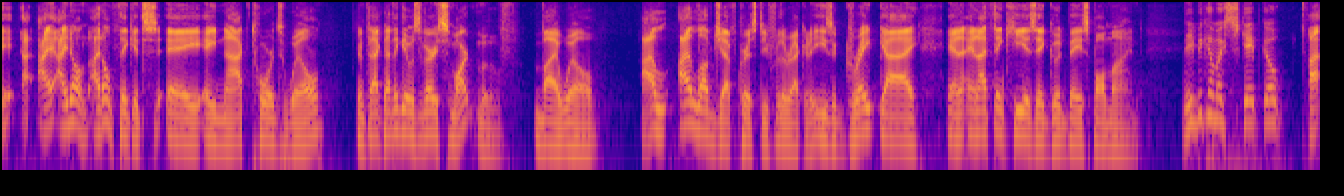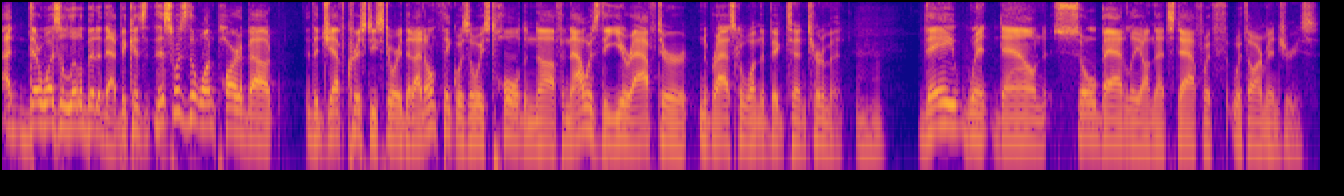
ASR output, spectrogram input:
I, I don't I don't think it's a, a knock towards Will. In fact, I think it was a very smart move by Will. I I love Jeff Christy for the record. He's a great guy, and and I think he is a good baseball mind. Did he become a scapegoat? I, there was a little bit of that because this was the one part about the Jeff Christy story that I don't think was always told enough, and that was the year after Nebraska won the Big Ten tournament. Mm-hmm. They went down so badly on that staff with with arm injuries.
